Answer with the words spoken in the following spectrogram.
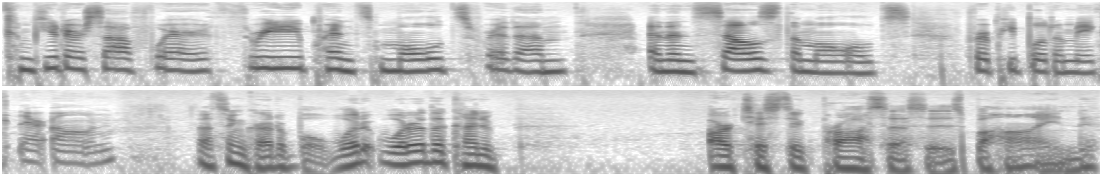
computer software, 3D prints molds for them, and then sells the molds for people to make their own. That's incredible. What what are the kind of artistic processes behind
